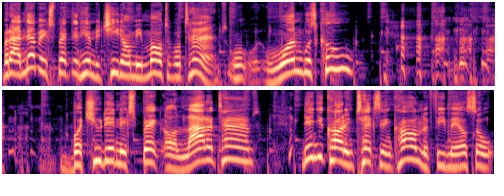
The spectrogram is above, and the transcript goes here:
But I never expected him to cheat on me multiple times. One was cool, but you didn't expect a lot of times. Then you caught him texting and calling the female. So,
